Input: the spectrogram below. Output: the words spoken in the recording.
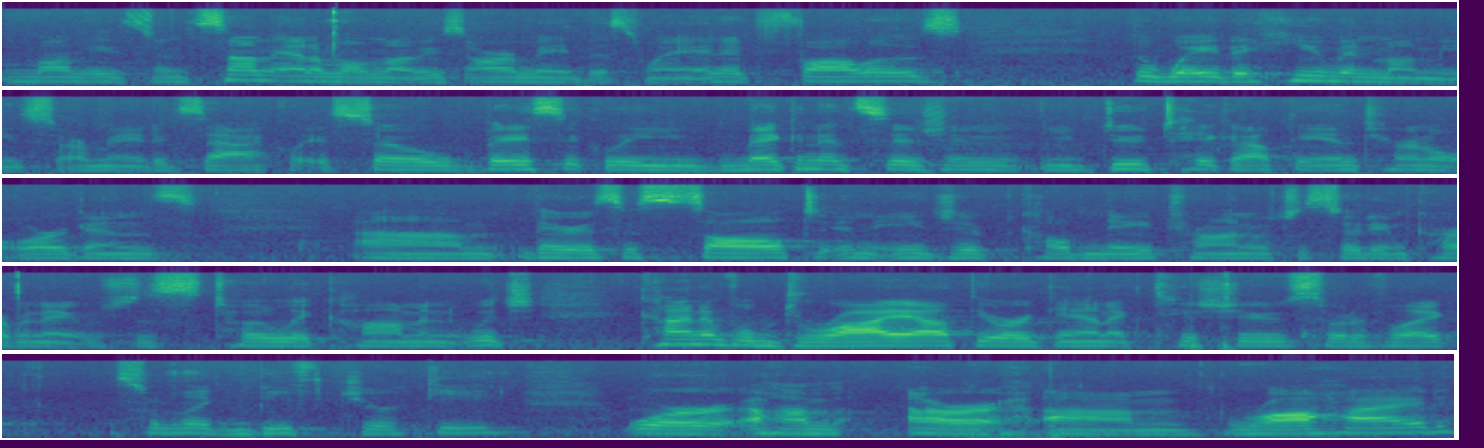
mummies, and some animal mummies are made this way, and it follows the way the human mummies are made exactly. So basically, you make an incision, you do take out the internal organs. Um, there is a salt in Egypt called natron, which is sodium carbonate, which is totally common, which kind of will dry out the organic tissue, sort of like sort of like beef jerky or, um, or um, rawhide.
